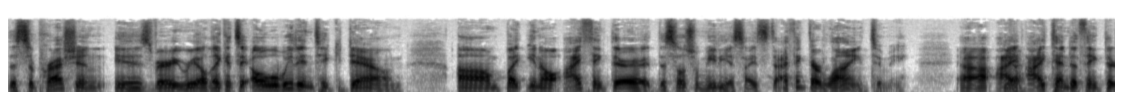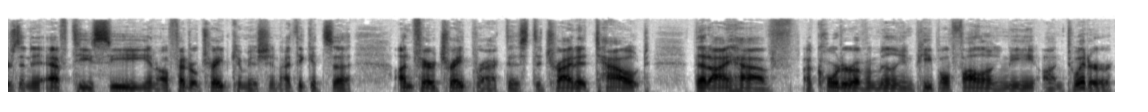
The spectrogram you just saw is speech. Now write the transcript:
The suppression is very real. They can say, "Oh, well, we didn't take you down," Um, but you know, I think they're the social media sites. I think they're lying to me. Uh, yeah. I, I tend to think there's an FTC, you know, a Federal Trade Commission. I think it's a unfair trade practice to try to tout that I have a quarter of a million people following me on Twitter.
